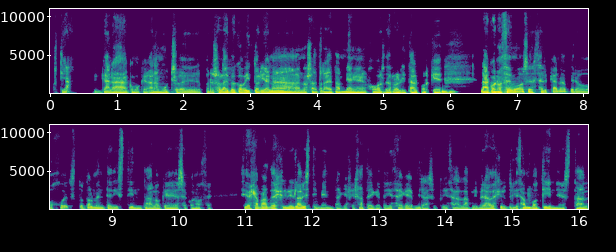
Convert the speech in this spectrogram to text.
hostia, gana, como que gana mucho. ¿eh? Por eso la época victoriana nos atrae también en juegos de rol y tal, porque la conocemos, es cercana, pero es totalmente distinta a lo que se conoce. Si eres capaz de describir la vestimenta, que fíjate, que te dice que, mira, se utiliza la primera vez que se utilizan botines, tal,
